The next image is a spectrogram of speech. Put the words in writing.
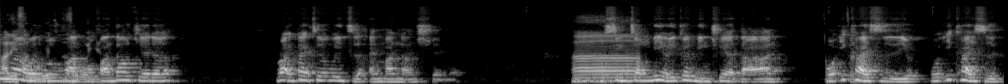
阿里山的位置我反我反倒觉得 right back 这个位置还蛮难选的。呃，我心中没有一个明确的答案。我一开始有，我一开始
